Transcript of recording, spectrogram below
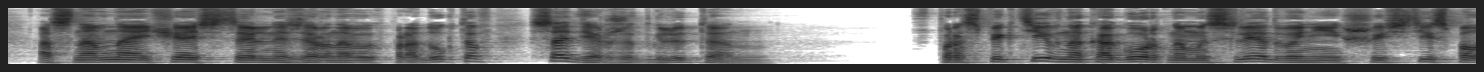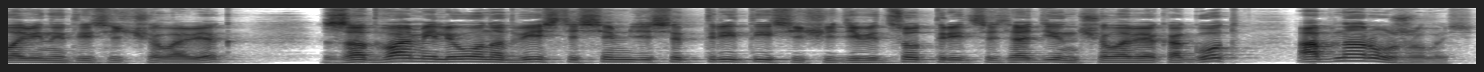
– основная часть цельнозерновых продуктов содержит глютен. В перспективно-когортном исследовании 6,5 тысяч человек за 2 миллиона 273 тысячи 931 человека год обнаружилось,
